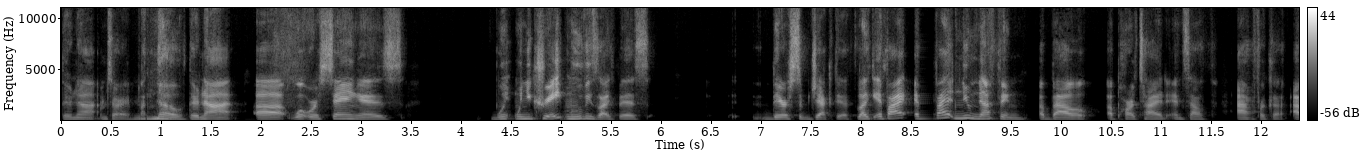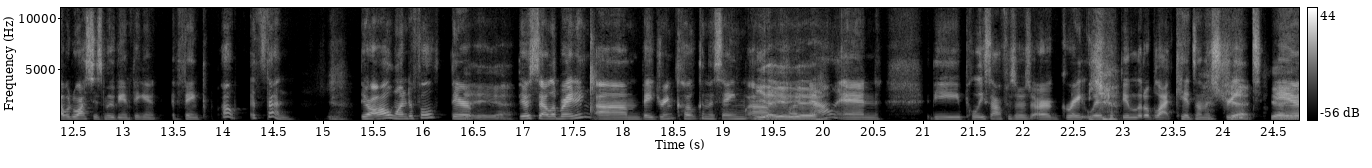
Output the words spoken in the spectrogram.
they're not. I'm sorry. No, they're not. Uh, what we're saying is when, when you create movies like this, they're subjective. Like if I if I knew nothing about apartheid in South Africa, I would watch this movie and think think, oh, it's done. They're all wonderful. They're yeah. they're celebrating. Um, they drink Coke in the same um, Yeah, yeah, club yeah, yeah. now, and the police officers are great with Yeah. the little black kids on the street. yeah, yeah,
